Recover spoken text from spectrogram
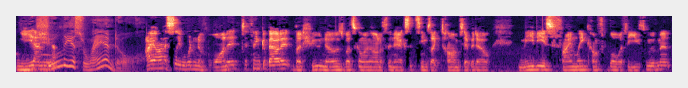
Yeah, I mean, Julius Randle. I honestly wouldn't have wanted to think about it, but who knows what's going on with the Knicks? It seems like Tom Thibodeau maybe is finally comfortable with the youth movement,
